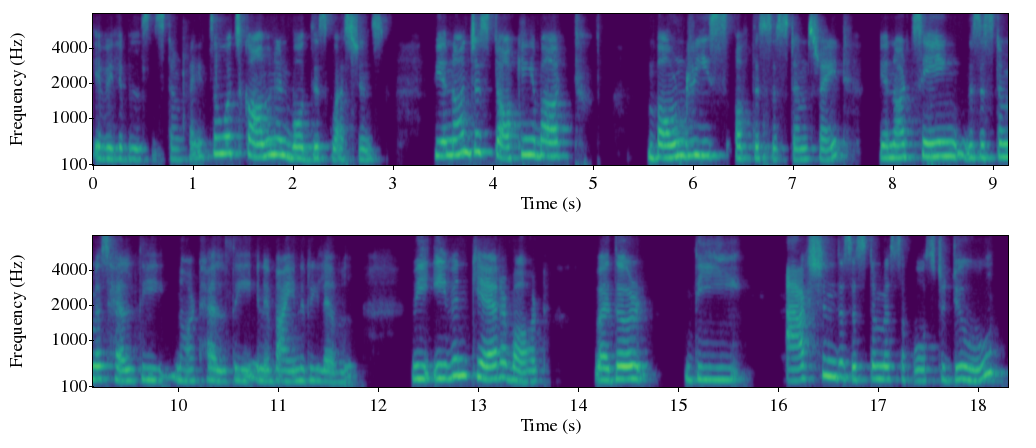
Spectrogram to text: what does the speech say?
available system, right? So what's common in both these questions? We are not just talking about boundaries of the systems, right? we are not saying the system is healthy, not healthy in a binary level. We even care about whether the action the system is supposed to do,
